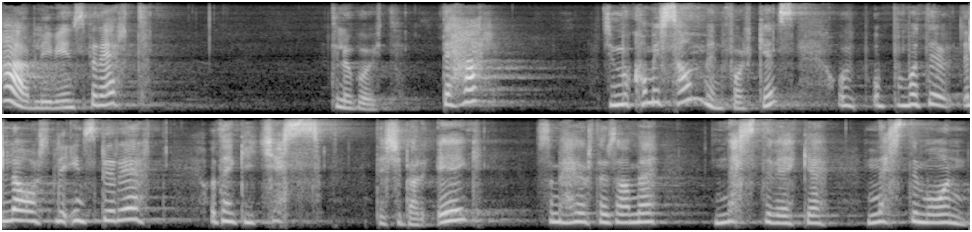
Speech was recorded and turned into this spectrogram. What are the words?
her blir vi inspirert til å gå ut. Det er her. Så Vi må komme sammen folkens, og, og på en måte la oss bli inspirert og tenke yes, det er ikke bare jeg som har hørt det samme. Neste uke, neste måned,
